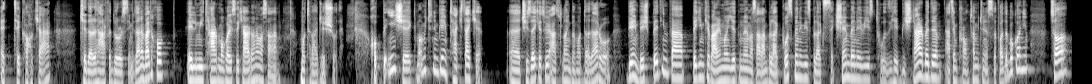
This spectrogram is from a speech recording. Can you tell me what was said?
اتکا کرد که داره حرف درستی می‌زنه. ولی خب علمی تر مقایسه کردن مثلا متوجه شده. خب به این شکل ما می‌تونیم بیایم تک تک چیزایی که توی outline به ما داده رو بیایم بهش بدیم و بگیم که برای ما یه دونه مثلا blog post بنویس blog section بنویس توضیح بیشتر بده. از این prompt ها می‌تونیم استفاده بکنیم تا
